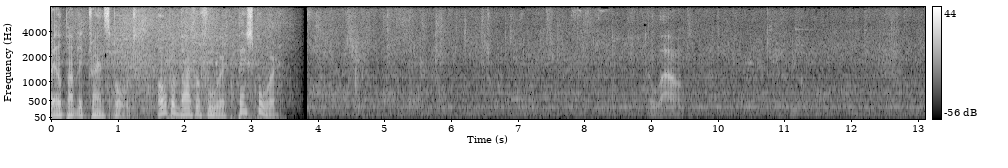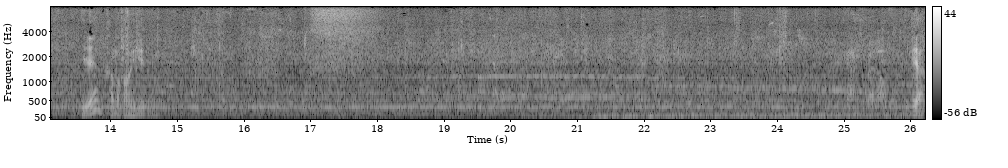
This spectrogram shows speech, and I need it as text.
Rail Public Transport. Openbaar vervoer per spoor. Oh, wauw. Ja, gaan we gewoon hier doen. Ja.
